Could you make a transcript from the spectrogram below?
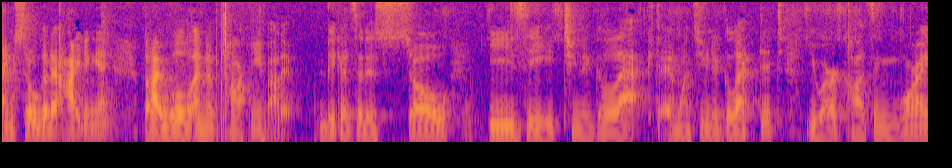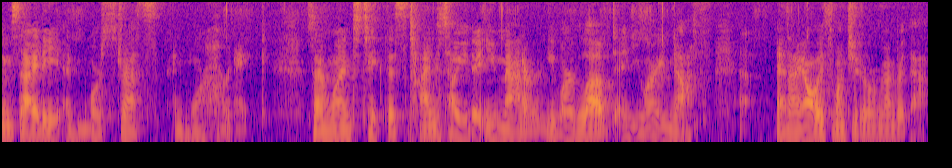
I'm so good at hiding it, but I will end up talking about it because it is so easy to neglect. And once you neglect it, you are causing more anxiety and more stress and more heartache. So I wanted to take this time to tell you that you matter, you are loved, and you are enough. And I always want you to remember that.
